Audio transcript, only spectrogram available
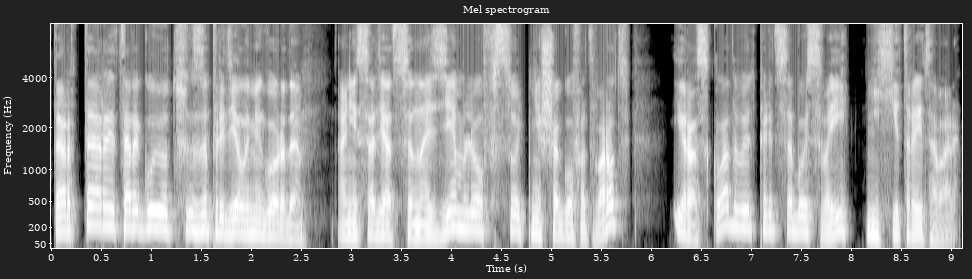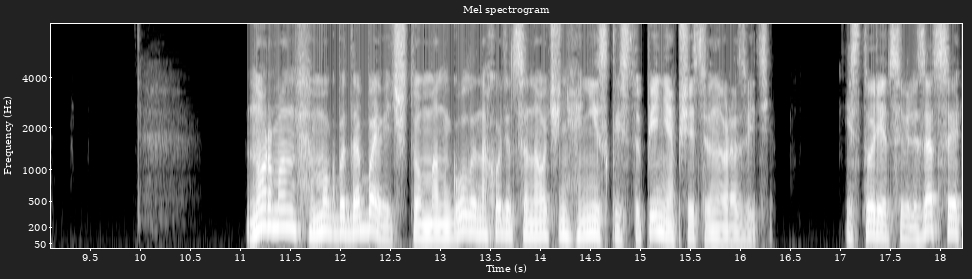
Тартары торгуют за пределами города. Они садятся на землю в сотни шагов от ворот и раскладывают перед собой свои нехитрые товары. Норман мог бы добавить, что монголы находятся на очень низкой ступени общественного развития. История цивилизации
